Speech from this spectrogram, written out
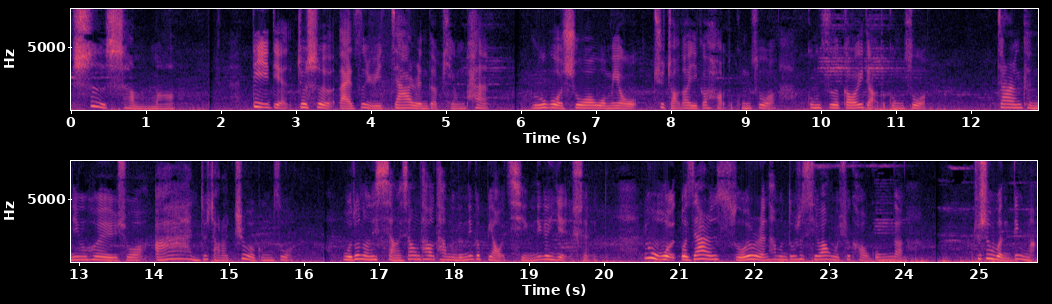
是什么？第一点就是来自于家人的评判。如果说我没有去找到一个好的工作，工资高一点的工作，家人肯定会说啊，你就找了这工作，我都能想象到他们的那个表情、那个眼神。因为我我家人所有人他们都是希望我去考公的，就是稳定嘛。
